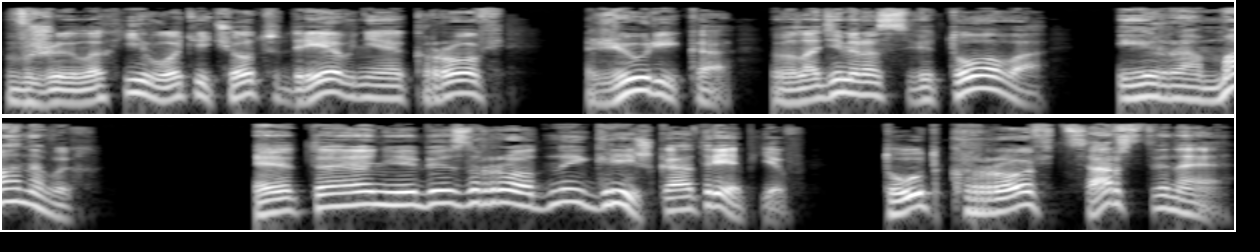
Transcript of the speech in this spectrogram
В жилах его течет древняя кровь Рюрика, Владимира Святого и Романовых. Это не безродный Гришка Отрепьев. Тут кровь царственная.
